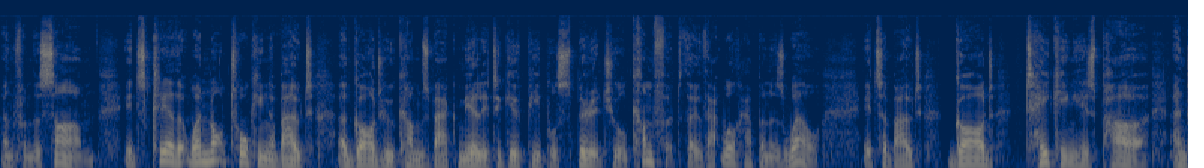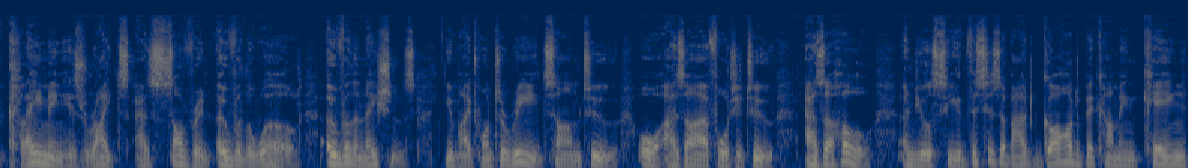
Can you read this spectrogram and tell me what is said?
and from the Psalm, it's clear that we're not talking about a God who comes back merely to give people spiritual comfort, though that will happen as well. It's about God taking his power and claiming his rights as sovereign over the world, over the nations. You might want to read Psalm 2 or Isaiah 42 as a whole, and you'll see this is about God becoming king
